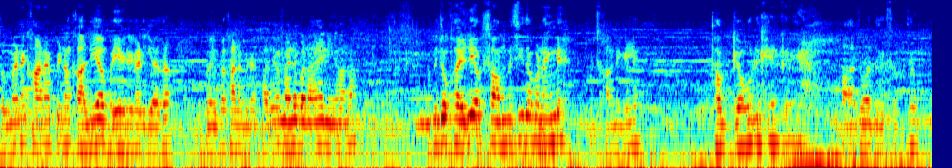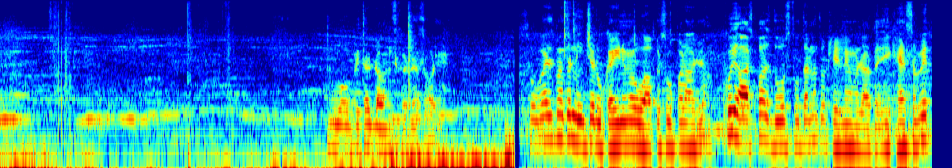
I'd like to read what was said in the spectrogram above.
सो मैंने खाना पीना खा लिया, भैया के घर गया था। वहीं पर खाना पीना खा लिया। मैंने बनाया नहीं खाना। अभी तो खा लिया, अब शाम में सीधा बनाएँगे कुछ खाने के लिए। थक गया, होली खेल कर गया हाथ वाथ देख सकते हो। वो अभी तक डांस कर रहे सॉरी सो गाइस मैं तो नीचे रुका ही नहीं, मैं वापस ऊपर आ गया। कोई आसपास दोस्त होता ना तो खेलने में है। एक है सवेत।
